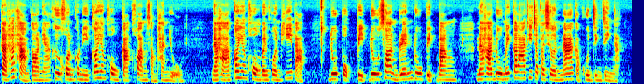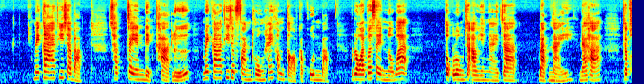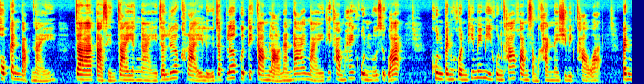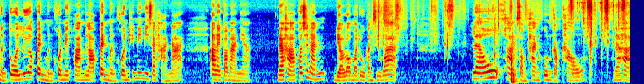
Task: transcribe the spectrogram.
แต่ถ้าถามตอนนี้คือคนคนนี้ก็ยังคงกักความสัมพันธ์อยู่นะคะ ก็ยังคงเป็นคนที่แบบดูปกปิดดูซ่อนเร้นดูปิดบังนะคะ ดูไม่กล้าที่จะเผชิญหน้ากับคุณจริง ๆอะ่ะ ไม่กล้าที่จะแบบชัดเจนเด็ดขาดหรือ ไม่กล้าที่จะฟันธงให้คำตอบกับคุณแบบร้อยเปอร์เซ็นต์เนอะว่า ตกลงจะเอายังไงจะแบบไหนนะคะ จะคบกันแบบไหน จะตัดสินใจยังไง จะเลือกใครหรือจะเลิกพฤติกรรมเหล่านั้นได้ไหม ที่ทำให้คุณรู้สึกว่า คุณเป็นคนที่ไม่มีคุณค่าความสำคัญในชีวิตเขาอะเป็นเหมือนตัวเลือกเป็นเหมือนคนในความลับ เป็นเหมือนคนที่ไม่มีสถานะ อะไรประมาณนี้นะคะ เพราะฉะนั้นเดี๋ยวเรามาดูกันสิว่า แล้วความสัมพันธ์คุณกับเขานะคะ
